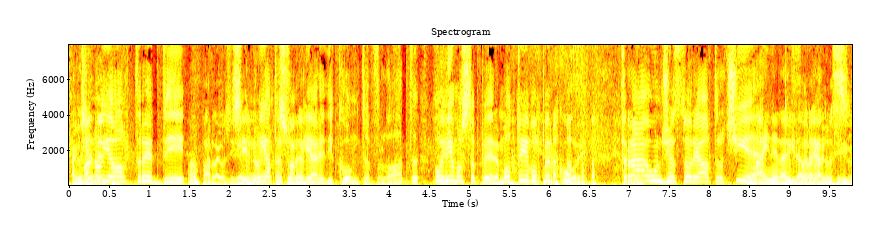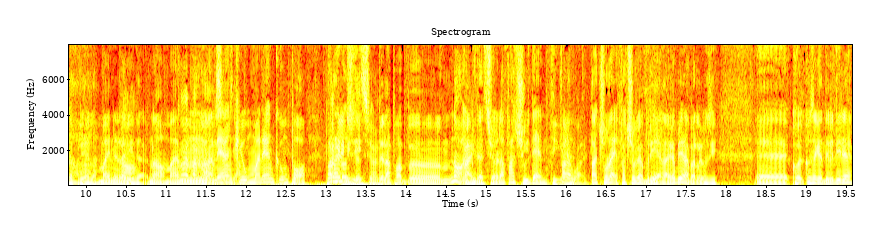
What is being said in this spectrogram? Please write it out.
Ah, ma noi detto? altre di... Ma non parla così. Sì, Gabriele, noi altri assolutamente. familiari di Conte Vlad vogliamo sapere motivo per cui tra un gestore e altro ci è Mai nella vita parla differenza. così, Gabriele. Mai nella No. vita. No, ma, Come ma neanche, un, ma neanche un po'. Parla così. Della pop- eh, no, Vai. imitazione, la faccio identica. Faccio lei, faccio Gabriela. Gabriela parla così. Eh, co- cos'è che deve dire?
